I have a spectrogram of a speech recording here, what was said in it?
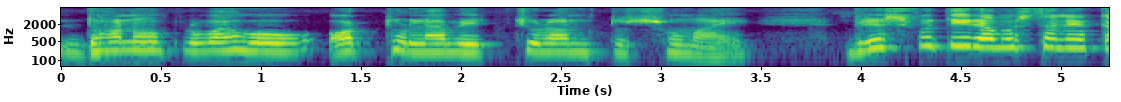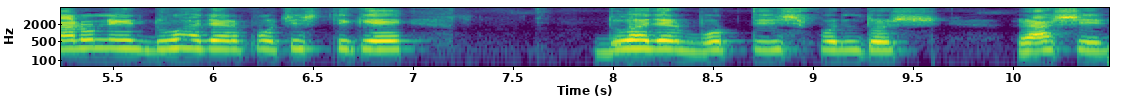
ধন প্রবাহ অর্থ লাভের চূড়ান্ত সময়। বৃহস্পতির অবস্থানের কারণে দু হাজার পঁচিশ থেকে দু হাজার বত্রিশ পর্যন্ত রাশির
